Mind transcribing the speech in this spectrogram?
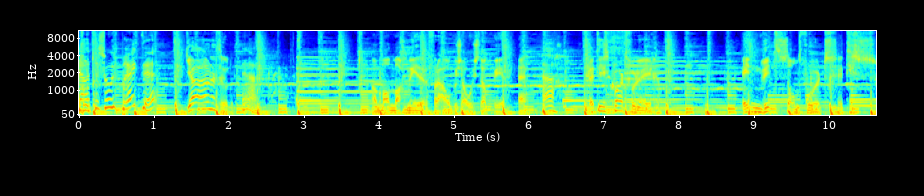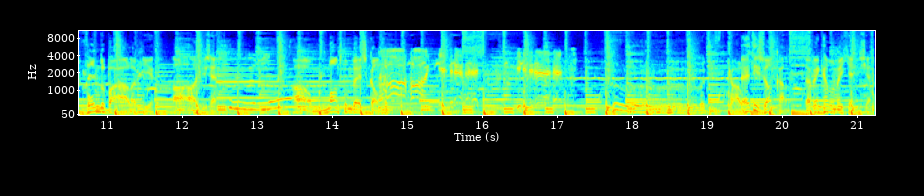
Ja, het is hoe het breekt, hè? Ja, natuurlijk. Ja. Een man mag meerdere vrouwen, zo is het ook weer. Hè? Ah, Het is kwart voor negen. In wit Zandvoort. Het is wonderbaarlijk hier. Ah, ah, het is echt... Oh, man, komt deze kant op. Het is wel koud. Daar ben ik helemaal met je eens, ja.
